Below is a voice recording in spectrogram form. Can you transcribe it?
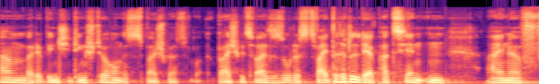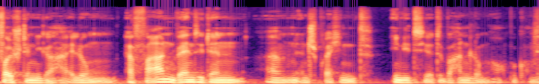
Ähm, bei der Binge-Eating-Störung ist es beispielsweise so, dass zwei Drittel der Patienten eine vollständige Heilung erfahren, wenn sie denn ähm, entsprechend initiierte Behandlung auch bekommen.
